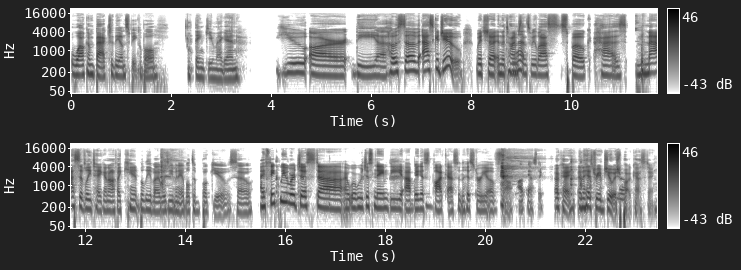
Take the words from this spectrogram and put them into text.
welcome back to the Unspeakable. Thank you, Meghan. You are the uh, host of Ask a Jew, which uh, in the time since we last spoke has massively taken off. I can't believe I was even able to book you. So I think we were just uh, we were just named the uh, biggest podcast in the history of uh, podcasting. Okay, in the history of Jewish yeah. podcasting.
